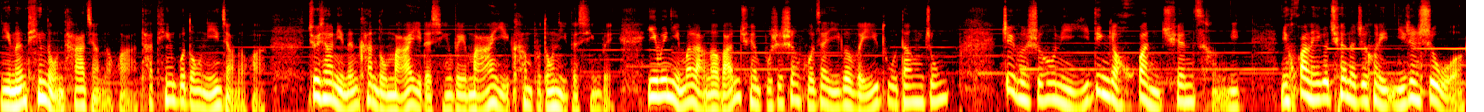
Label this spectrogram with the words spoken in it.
你能听懂他讲的话，他听不懂你讲的话，就像你能看懂蚂蚁的行为，蚂蚁看不懂你的行为，因为你们两个完全不是生活在一个维度当中。这个时候，你一定要换圈层。你你换了一个圈子之后，你你认识我，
